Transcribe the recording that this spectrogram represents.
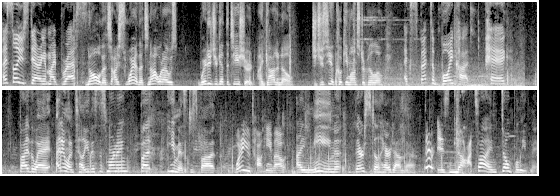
I saw you staring at my breasts. no, that's. I swear, that's not what I was. Where did you get the T-shirt? I gotta know. Did you see a Cookie Monster pillow? Expect a boycott, pig. By the way, I didn't want to tell you this this morning, but you missed a spot. What are you talking about? I mean, there's still hair down there. There is not. Fine, don't believe me.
